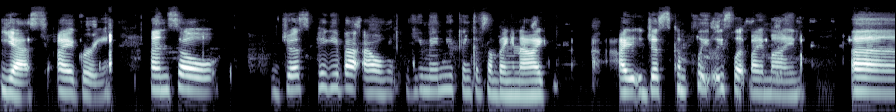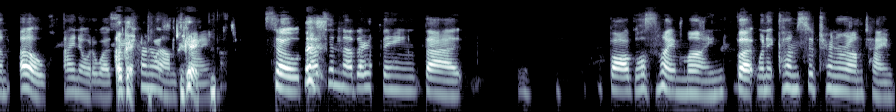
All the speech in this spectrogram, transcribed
Yes i agree. And so just piggyback oh you made me think of something and i i just completely slipped my mind. Um oh i know what it was. Okay. Turnaround okay. time. So that's another thing that boggles my mind but when it comes to turnaround time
